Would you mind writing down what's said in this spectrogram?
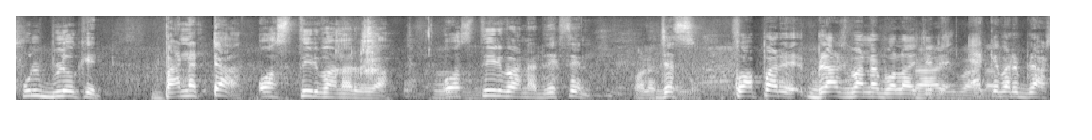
ফুল ব্লকেট বানারটা অস্থির বানার ভাইয়া অস্থির বানার দেখছেন? জাস্ট কপার ব্রাশ বানার বলা হয় যেটা একেবারে ব্রাশ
